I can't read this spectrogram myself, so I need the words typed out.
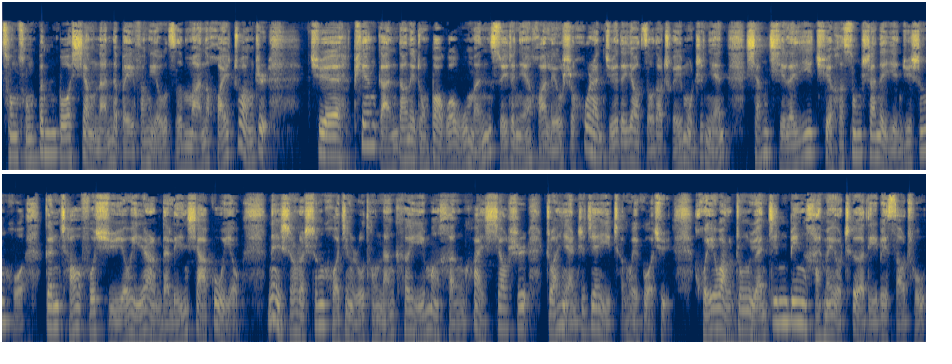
匆匆奔波向南的北方游子满怀壮志。却偏感到那种报国无门。随着年华流逝，忽然觉得要走到垂暮之年，想起了伊阙和嵩山的隐居生活，跟朝府许由一样的林下故友。那时候的生活竟如同南柯一梦，很快消失，转眼之间已成为过去。回望中原，金兵还没有彻底被扫除。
